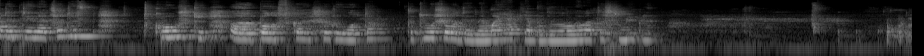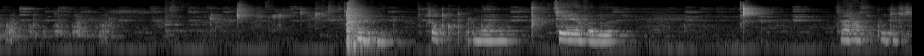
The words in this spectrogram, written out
Дитина, чого ти кружки е, полоскаєш рота? Та тому що води немає, як я буду наливати собі, Чітко тепер. Цією водою. Зараз буде все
